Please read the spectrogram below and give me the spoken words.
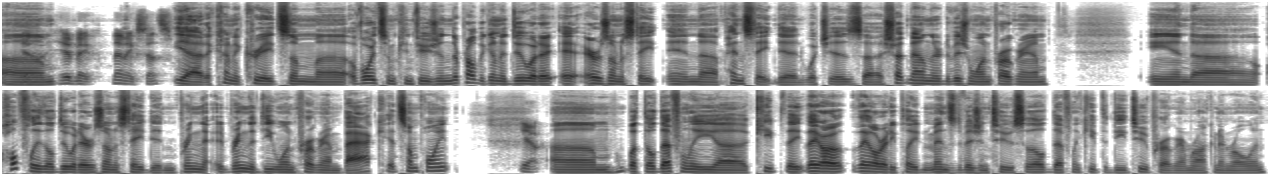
Um, yeah, it make that makes sense. yeah, to kind of create some, uh, avoid some confusion, they're probably going to do what A- Arizona State and uh, Penn State did, which is uh, shut down their Division One program, and uh, hopefully they'll do what Arizona State did and bring the bring the D one program back at some point. Yeah, Um, but they'll definitely uh, keep they they are they already played men's Division two, so they'll definitely keep the D two program rocking and rolling.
